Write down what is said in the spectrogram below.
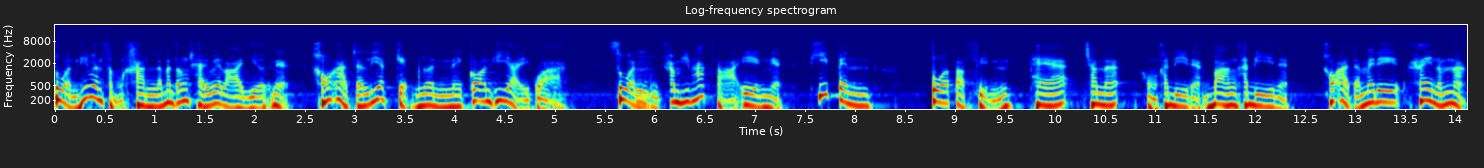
ส่วนที่มันสำคัญแล้วมันต้องใช้เวลาเยอะเนี่ยเขาอาจจะเรียกเก็บเงินในก้อนที่ใหญ่กว่า ส่วนอืมคำพิพากษาเองเนี่ย ที่เป็นตัวตัดสินแพ้ชนะของคดีเนี่ย บางคดีเนี่ยเขาอาจจะไม่ได้ให้น้ำหนัก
